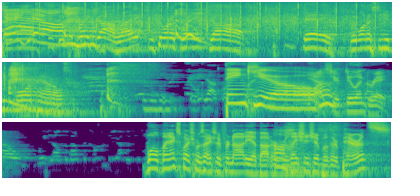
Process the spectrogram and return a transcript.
Thank you. Great job, right? She's doing a great job. Yay. We want to see you do more panels. Thank you. Yes, you're doing great. Well, my next question was actually for Nadia about her Oh. relationship with her parents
